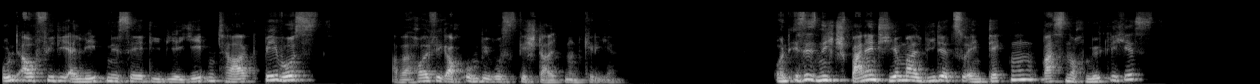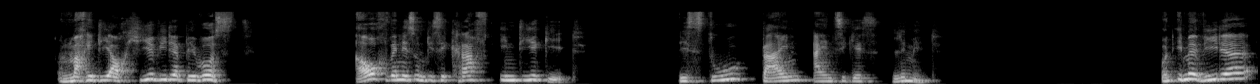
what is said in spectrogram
und auch für die Erlebnisse, die wir jeden Tag bewusst, aber häufig auch unbewusst gestalten und kreieren. Und ist es nicht spannend, hier mal wieder zu entdecken, was noch möglich ist? Und mache dir auch hier wieder bewusst, auch wenn es um diese Kraft in dir geht, bist du dein einziges Limit. Und immer wieder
